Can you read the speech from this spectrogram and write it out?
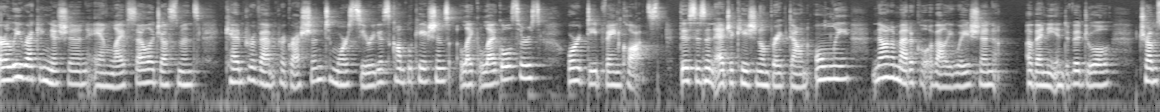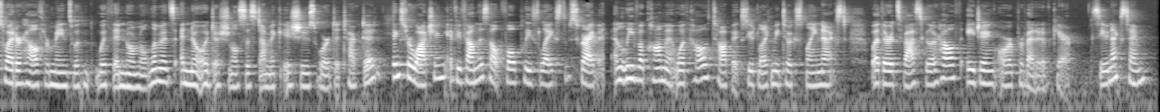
Early recognition and lifestyle adjustments can prevent progression to more serious complications like leg ulcers or deep vein clots. This is an educational breakdown only, not a medical evaluation of any individual. Trump's wider health remains with, within normal limits and no additional systemic issues were detected. Thanks for watching. If you found this helpful, please like, subscribe, and leave a comment with health topics you'd like me to explain next, whether it's vascular health, aging, or preventative care. See you next time.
